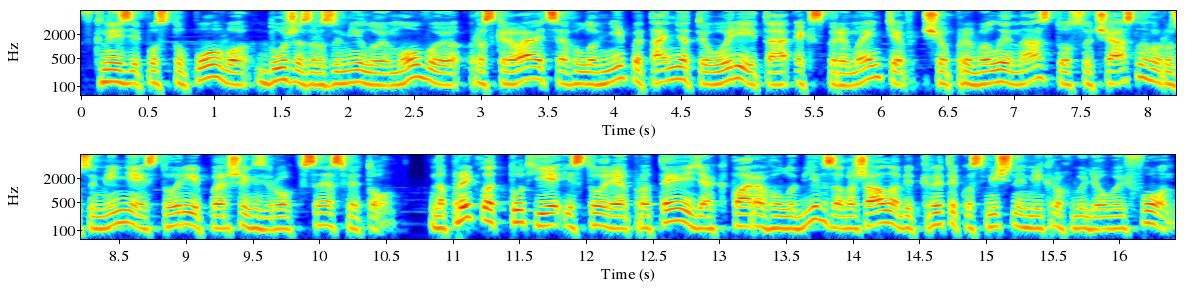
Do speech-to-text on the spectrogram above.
В книзі поступово, дуже зрозумілою мовою, розкриваються головні питання теорії та експериментів, що привели нас до сучасного розуміння історії перших зірок Всесвіту. Наприклад, тут є історія про те, як пара голубів заважала відкрити космічний мікрохвильовий фон.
